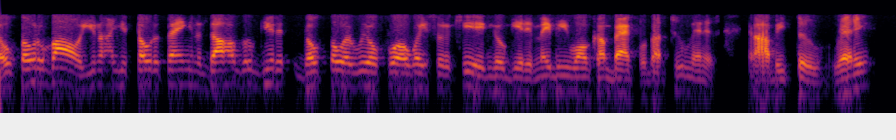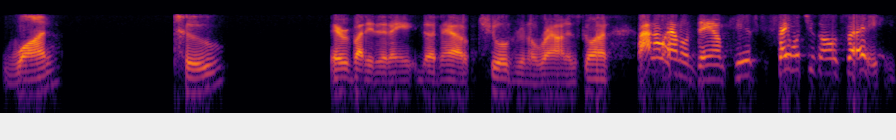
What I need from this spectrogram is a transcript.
Go throw the ball. You know how you throw the thing and the dog go get it? Go throw it real far away so the kid can go get it. Maybe he won't come back for about two minutes and I'll be through. Ready? One, two. Everybody that ain't doesn't have children around is going, I don't have no damn kids. Say what you're gonna say.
